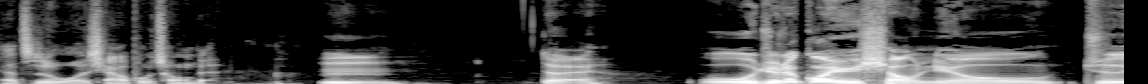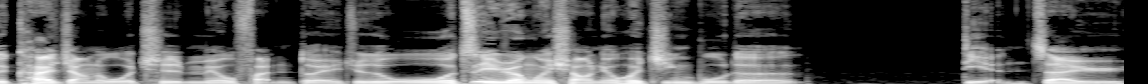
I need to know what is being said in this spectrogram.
那这是我想要补充的。嗯，对，我觉得关于小牛，就是开讲的，我其实没有反对。就是我自己认为小牛会进步的点在于，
